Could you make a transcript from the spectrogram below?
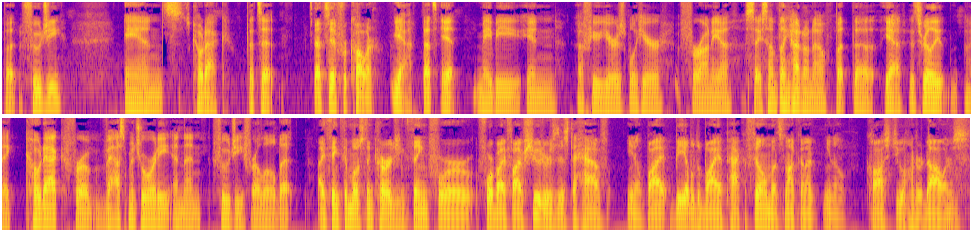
but Fuji and Kodak. That's it. That's it for color. Yeah, that's it. Maybe in a few years we'll hear Ferrania say something. I don't know, but the yeah, it's really like Kodak for a vast majority, and then Fuji for a little bit. I think the most encouraging thing for four x five shooters is to have you know buy be able to buy a pack of film that's not going to you know cost you hundred dollars.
